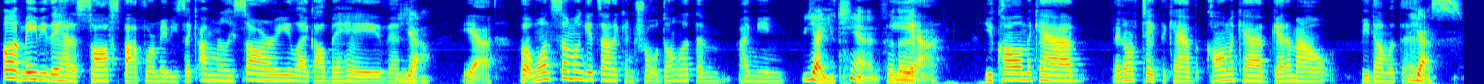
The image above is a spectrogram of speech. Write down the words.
but maybe they had a soft spot for him. Maybe he's like, I'm really sorry, like I'll behave and yeah, Yeah. But once someone gets out of control, don't let them I mean, yeah, you can for the yeah. You call them a cab. They don't have to take the cab. Call them a cab, get them out, be done with it. yes,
